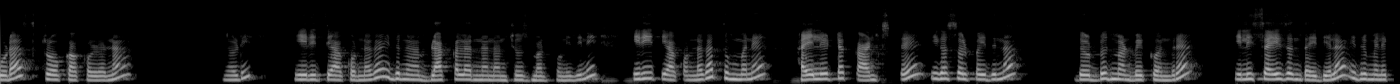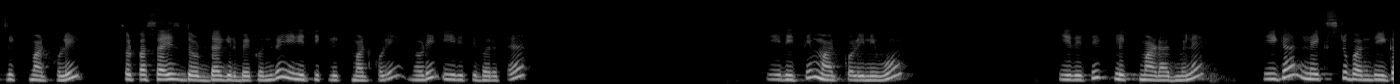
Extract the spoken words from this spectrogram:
ಕೂಡ ಸ್ಟ್ರೋಕ್ ಹಾಕೊಳ್ಳೋಣ. ನೋಡಿ, ಈ ರೀತಿ ಹಾಕೊಂಡಾಗ ಇದನ್ನ ಬ್ಲ್ಯಾಕ್ ಕಲರ್ನ ನಾನು ಚೂಸ್ ಮಾಡ್ಕೊಂಡಿದ್ದೀನಿ ಈ ರೀತಿ ಹಾಕೊಂಡಾಗ ತುಂಬಾ ಹೈಲೈಟಾಗಿ ಕಾಣಿಸುತ್ತೆ ಈಗ ಸ್ವಲ್ಪ ಇದನ್ನ ದೊಡ್ಡದು ಮಾಡಬೇಕು ಅಂದರೆ, ಇಲ್ಲಿ ಸೈಜ್ ಅಂತ ಇದೆಯಲ್ಲ, ಇದ್ರ ಮೇಲೆ ಕ್ಲಿಕ್ ಮಾಡ್ಕೊಳ್ಳಿ. ಸ್ವಲ್ಪ ಸೈಜ್ ದೊಡ್ಡಾಗಿರ್ಬೇಕು ಅಂದರೆ ಈ ರೀತಿ ಕ್ಲಿಕ್ ಮಾಡ್ಕೊಳ್ಳಿ. ನೋಡಿ, ಈ ರೀತಿ ಬರುತ್ತೆ. ಈ ರೀತಿ ಮಾಡ್ಕೊಳ್ಳಿ ನೀವು. ಈ ರೀತಿ ಕ್ಲಿಕ್ ಮಾಡಾದ್ಮೇಲೆ ಈಗ ನೆಕ್ಸ್ಟ್ ಬಂದು ಈಗ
